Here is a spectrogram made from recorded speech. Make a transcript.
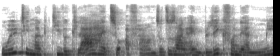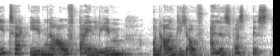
ultimative Klarheit zu erfahren, sozusagen ein Blick von der Metaebene auf dein Leben und eigentlich auf alles, was ist.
